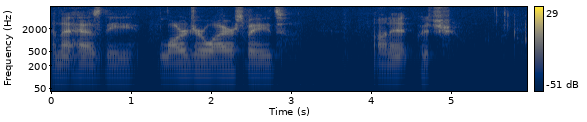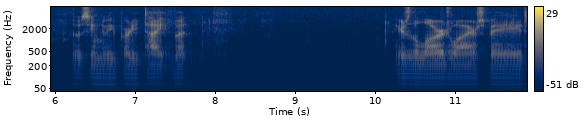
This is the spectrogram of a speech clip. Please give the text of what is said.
and that has the larger wire spades on it which those seem to be pretty tight but here's the large wire spade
